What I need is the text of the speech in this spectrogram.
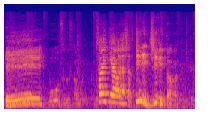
ええもうすぐ3万最近上がりだしたんですじりじりと上がってきてる。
